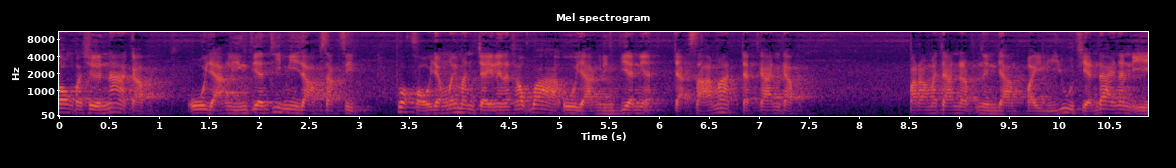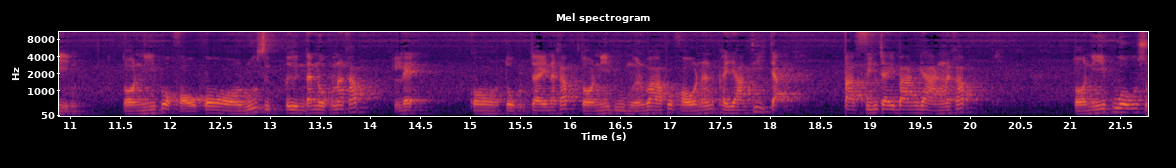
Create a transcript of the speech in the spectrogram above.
ต้องเผชิญหน้ากับโอหยางหลิงเตียนที่มีดาบศักดิ์สิทธิ์พวกเขายังไม่มั่นใจเลยนะครับ ว่าโอหยางหลิงเตียนเนี่ยจะสามารถจัดการกับ ปรมาจารย์ระดับหนึ่งอย่างไปหลียู่เทียนได้นั่นเอง ตอนนี้พวกเขาก็รู้สึกตื่นตระหนกนะครับ และก็ตกใจนะครับ ตอนนี้ดูเหมือนว่าพวกเขานั้นพยายามที่จะตัดสินใจบางอย่างนะครับ ตอนนี้ผู้อาวุโส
